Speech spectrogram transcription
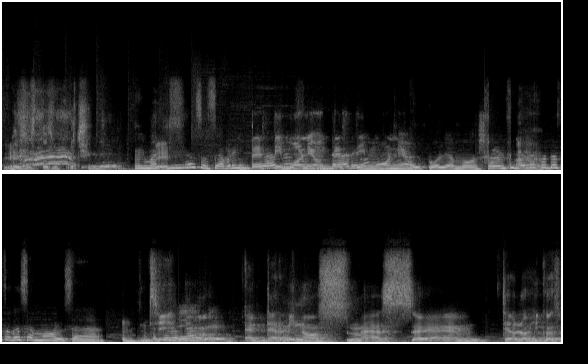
Eso está súper chingón. ¿Te imaginas? O sea, del testimonio, un testimonio. Al poliamor. Pero al final Ajá. de cuentas todo es amor, o sea. Sí, digo, en términos más eh, teológicos,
